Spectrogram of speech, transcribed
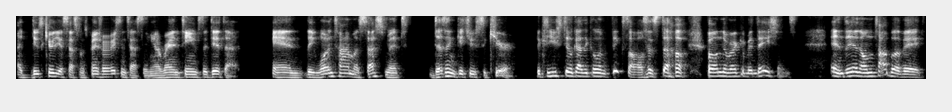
I do security assessments, penetration testing. I ran teams that did that. And the one-time assessment doesn't get you secure because you still got to go and fix all this stuff from the recommendations. And then on top of it,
